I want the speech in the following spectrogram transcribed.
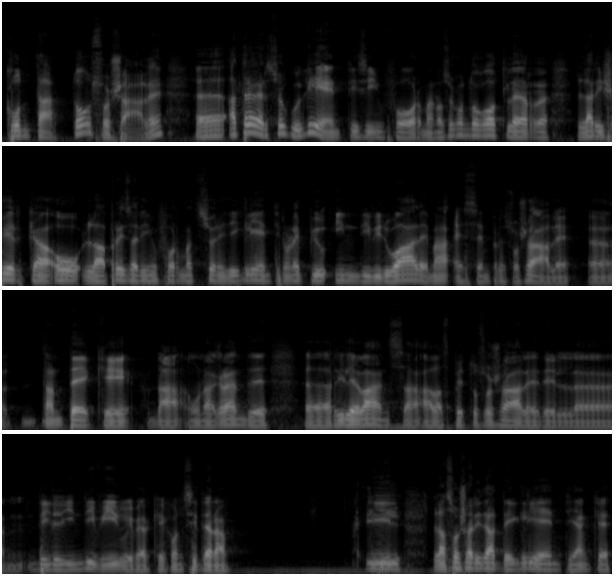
contatto sociale eh, attraverso cui i clienti si informano. Secondo Kotler la ricerca o la presa di informazioni dei clienti non è più individuale ma è sempre sociale, eh, tant'è che dà una grande eh, rilevanza all'aspetto sociale del, eh, degli individui perché considera il, la socialità dei clienti è anche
